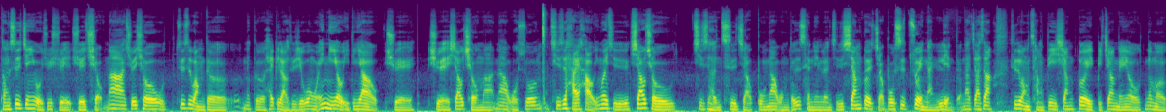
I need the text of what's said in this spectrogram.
同事建议我去学学球。那学球，知识网的那个 Happy 老师就问我，哎，你有一定要学学削球吗？那我说，其实还好，因为其实削球。其实很吃脚步，那我们都是成年人，其实相对脚步是最难练的。那加上这种场地相对比较没有那么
